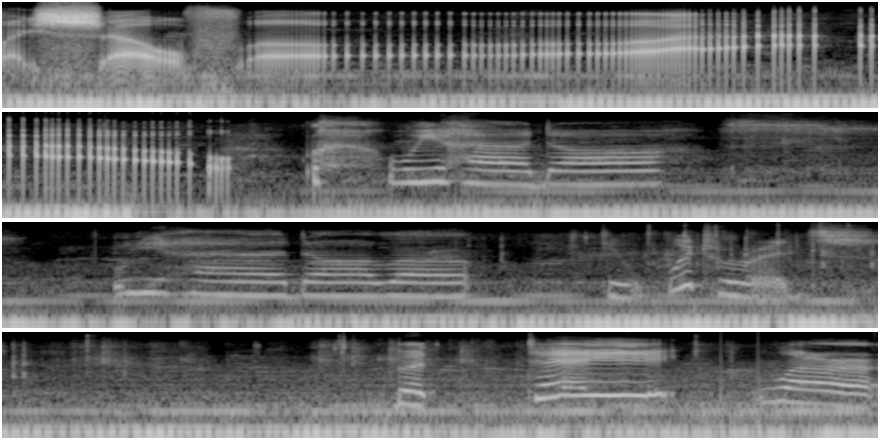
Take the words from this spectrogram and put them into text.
myself. Uh, we had uh, we had um, uh, the Witterans, but they were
